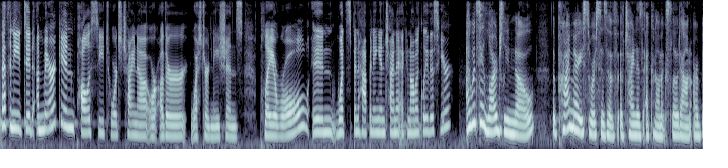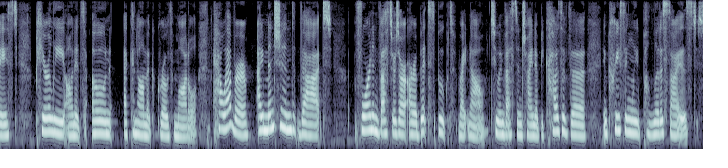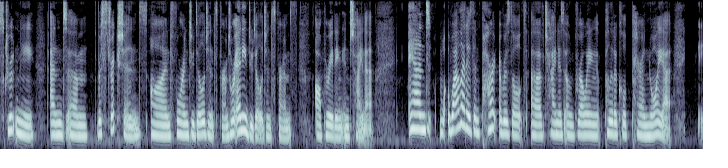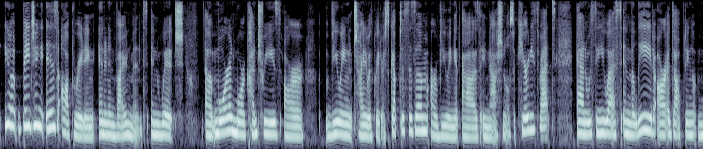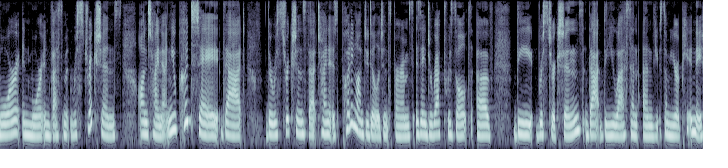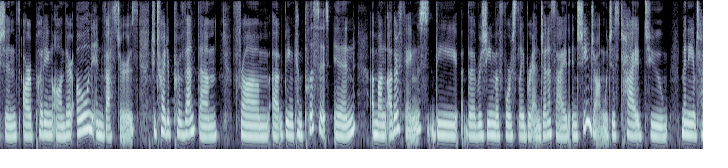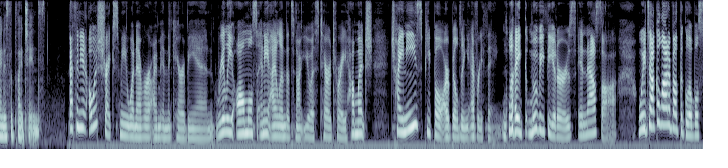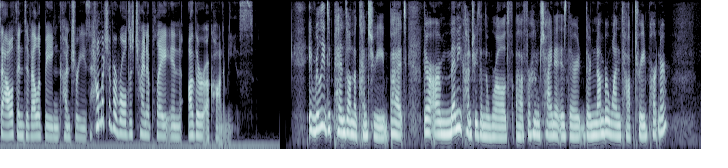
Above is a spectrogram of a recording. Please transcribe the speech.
Bethany, did American policy towards China or other Western nations play a role in what's been happening in China economically this year? I would say largely no. The primary sources of, of China's economic slowdown are based purely on its own economic growth model. However, I mentioned that foreign investors are, are a bit spooked right now to invest in China because of the increasingly politicized scrutiny and um, restrictions on foreign due diligence firms or any due diligence firms operating in China. And w- while that is in part a result of China's own growing political paranoia, you know, Beijing is operating in an environment in which uh, more and more countries are viewing China with greater skepticism, are viewing it as a national security threat, and with the US in the lead, are adopting more and more investment restrictions on China. And you could say that the restrictions that China is putting on due diligence firms is a direct result of the restrictions that the US and, and some European nations are putting on their own investors to try to prevent them from uh, being complicit in, among other things, the, the regime of forced labor and genocide in Xinjiang, which is tied to many of China's supply chains. Bethany, it always strikes me whenever I'm in the Caribbean, really almost any island that's not U.S. territory, how much Chinese people are building everything, like movie theaters in Nassau. We talk a lot about the global south and developing countries. How much of a role does China play in other economies? It really depends on the country, but there are many countries in the world uh, for whom China is their, their number one top trade partner.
